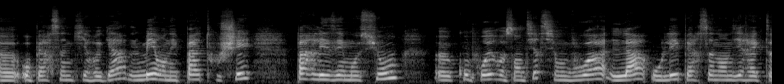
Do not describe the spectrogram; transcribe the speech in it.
euh, aux personnes qui regardent, mais on n'est pas touché par les émotions euh, qu'on pourrait ressentir si on voit là ou les personnes en direct.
